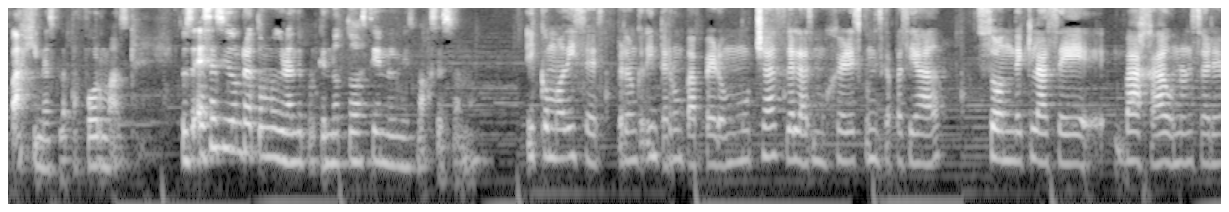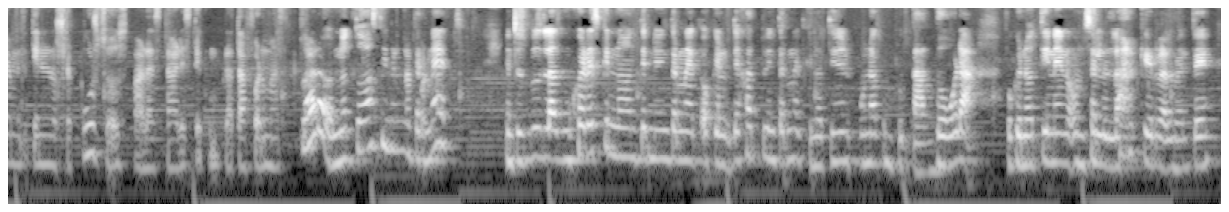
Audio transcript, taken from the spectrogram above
páginas, plataformas. Entonces, ese ha sido un reto muy grande porque no todas tienen el mismo acceso, ¿no? Y como dices, perdón que te interrumpa, pero muchas de las mujeres con discapacidad son de clase baja o no necesariamente tienen los recursos para estar este, con plataformas. Claro, no todas tienen internet. Entonces, pues las mujeres que no han tenido internet o que deja tu internet, que no tienen una computadora o que no tienen un celular que realmente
